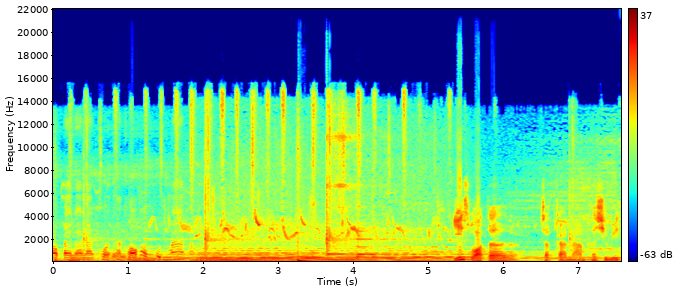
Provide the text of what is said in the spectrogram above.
ต่อไปในอนาคตค่ะขอขอบคุณมาก East Water จัดการน้ำเพื่อชีวิต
